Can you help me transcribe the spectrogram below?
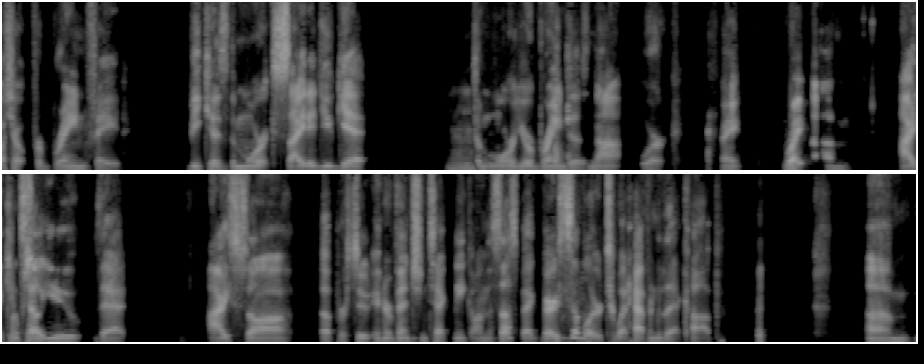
Watch out for brain fade, because the more excited you get, Mhm. the more your brain does not work. Right. Right. Um, I can tell 100%. you that I saw a pursuit intervention technique on the suspect very similar to what happened to that cop. um,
